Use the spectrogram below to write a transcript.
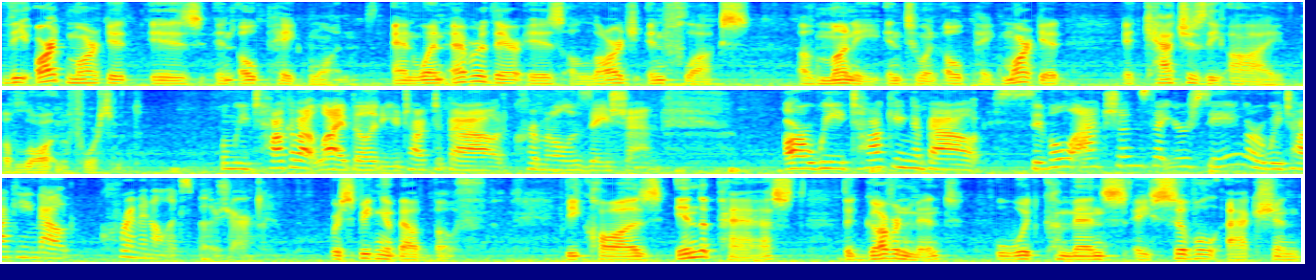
The art market is an opaque one, and whenever there is a large influx of money into an opaque market, it catches the eye of law enforcement. When we talk about liability, you talked about criminalization. Are we talking about civil actions that you're seeing, or are we talking about criminal exposure? We're speaking about both. Because in the past, the government would commence a civil action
